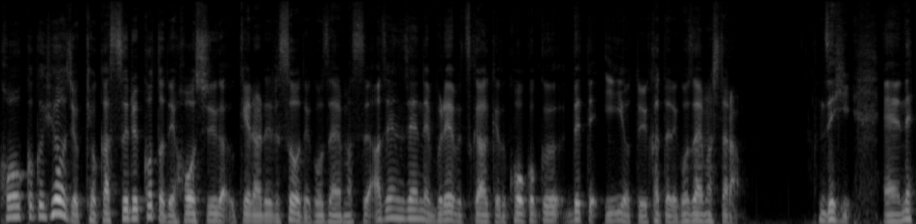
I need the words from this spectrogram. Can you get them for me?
広告表示を許可することで報酬が受けられるそうでございます。あ、全然ね、ブレイブ使うけど広告出ていいよという方でございましたら、ぜひ、えー、ね、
